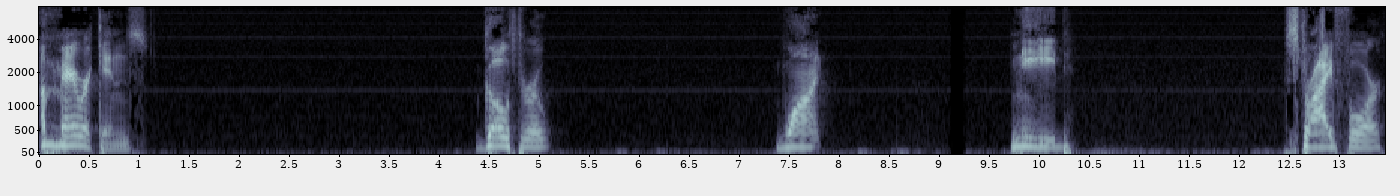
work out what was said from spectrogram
Americans go through want, need, strive for.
